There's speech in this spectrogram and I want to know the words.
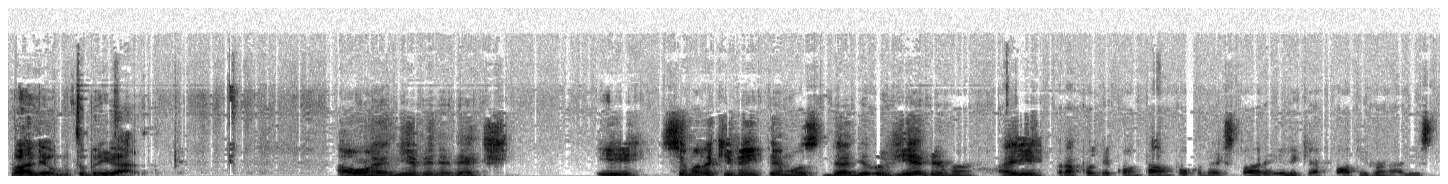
Valeu, muito obrigado. A honra é minha, Benedetti. E semana que vem temos Danilo Viederman aí para poder contar um pouco da história. Ele que é fotojornalista.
